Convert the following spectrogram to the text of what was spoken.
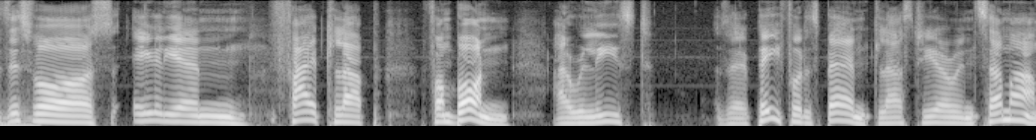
This was Alien Fight Club from Bonn. I released the LP for this band last year in summer,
